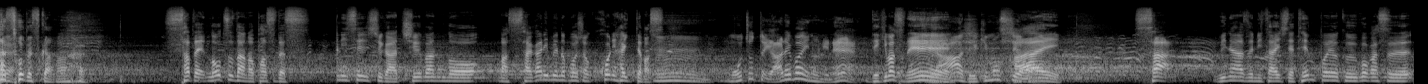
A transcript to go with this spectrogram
ね。そうですか、はい。さて野津田のパスです。谷選手が中盤の、まあ、下がり目のポジションここに入ってます、うん。もうちょっとやればいいのにね。できますいねやーできますよ。はいさあウィナーズに対してテンポよく動かす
